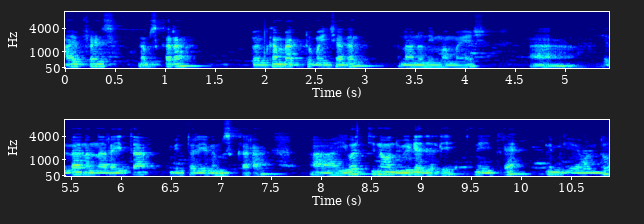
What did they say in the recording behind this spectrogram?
ಹಾಯ್ ಫ್ರೆಂಡ್ಸ್ ನಮಸ್ಕಾರ. Welcome back to my channel ನಾನು ನಿಮ್ಮ ಮಹೇಶ್. ಎಲ್ಲ ನನ್ನ ರೈತ ಮಿತ್ರರಿಗೆ ನಮಸ್ಕಾರ. ಇವತ್ತಿನ ಒಂದು ವಿಡಿಯೋದಲ್ಲಿ ಸ್ನೇಹಿತರೆ, ನಿಮಗೆ ಒಂದು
